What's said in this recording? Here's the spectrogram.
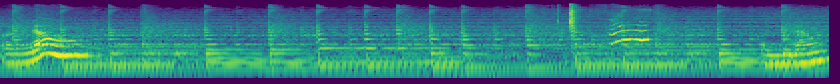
Oh, Unknown. Unknown.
